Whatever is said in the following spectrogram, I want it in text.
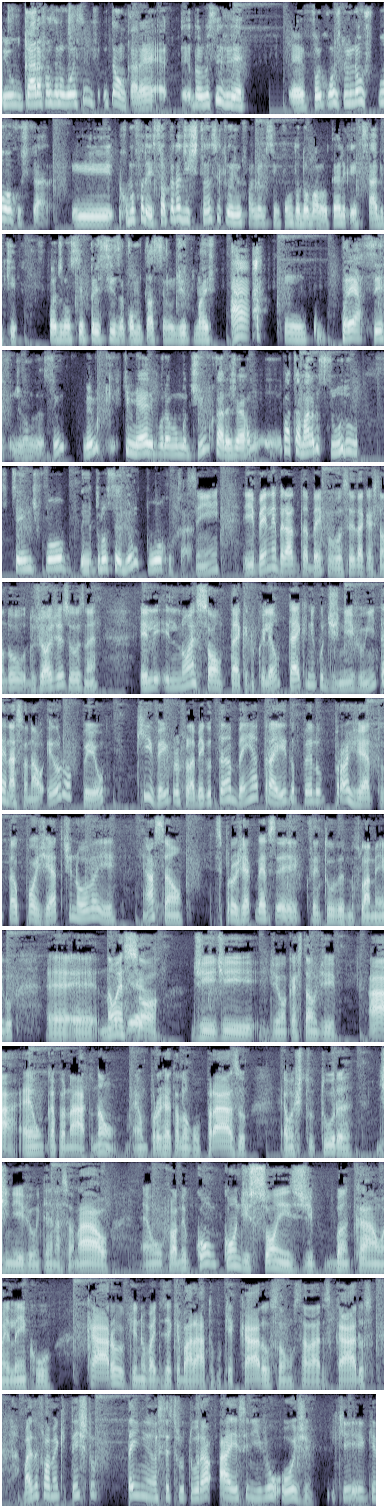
e o cara fazendo gol em Então, cara, é, é pra você ver é, foi construindo aos poucos, cara. E, como eu falei, só pela distância que hoje o Flamengo se encontra do Balotelli, que a gente sabe que pode não ser precisa, como está sendo dito, mas há um pré-acerto, digamos assim. Mesmo que, que mere por algum motivo, cara, já é um, um patamar absurdo se a gente for retroceder um pouco, cara. Sim, e bem lembrado também por você da questão do, do Jorge Jesus, né? Ele, ele não é só um técnico, ele é um técnico de nível internacional europeu que veio para o Flamengo também atraído pelo projeto, tá o projeto de novo aí em ação. Esse projeto deve ser, sem dúvida, no Flamengo. É, é, não é só de, de, de uma questão de ah, é um campeonato. Não, é um projeto a longo prazo, é uma estrutura de nível internacional, é um Flamengo com condições de bancar um elenco caro, que não vai dizer que é barato, porque é caro, são salários caros, mas o Flamengo tem, tem essa estrutura a esse nível hoje. E que, que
